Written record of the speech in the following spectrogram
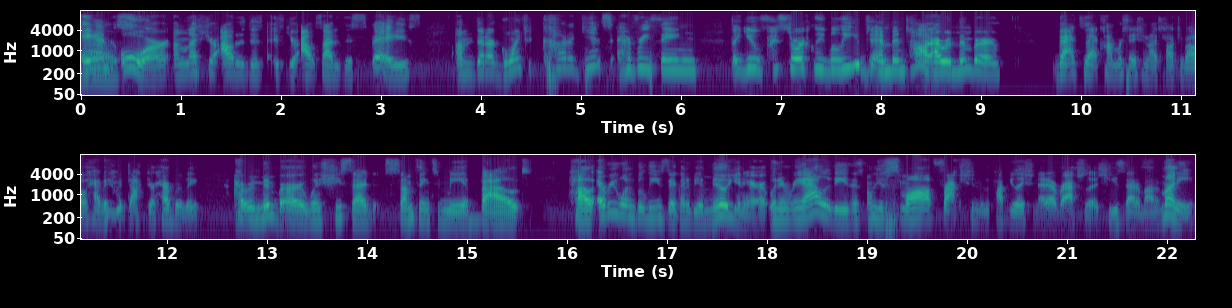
and or unless you're out of this if you're outside of this space um, that are going to cut against everything that you've historically believed and been taught. I remember back to that conversation I talked about having with Dr. Heberle. I remember when she said something to me about how everyone believes they're going to be a millionaire when in reality there's only a small fraction of the population that ever actually achieves that amount of money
